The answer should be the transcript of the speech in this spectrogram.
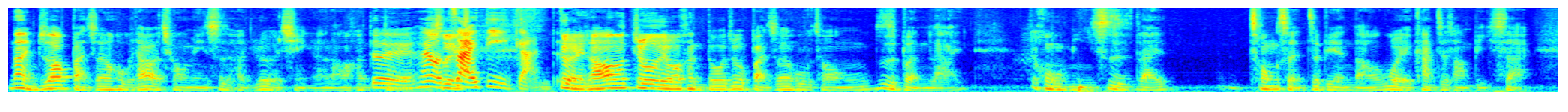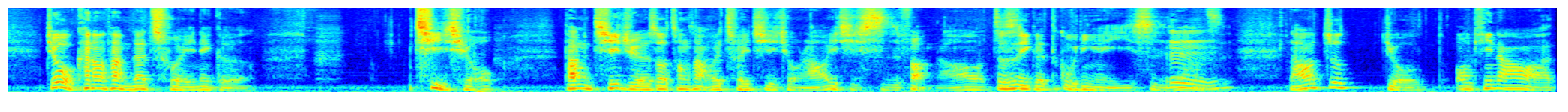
那你知道板神虎他的球迷是很热情的，然后很多对，很有在地感的。对，然后就有很多就板神虎从日本来虎迷是来冲绳这边，然后为了看这场比赛。结果我看到他们在吹那个气球，他们七局的时候通常会吹气球，然后一起释放，然后这是一个固定的仪式这样子。然后就有 Okinawa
